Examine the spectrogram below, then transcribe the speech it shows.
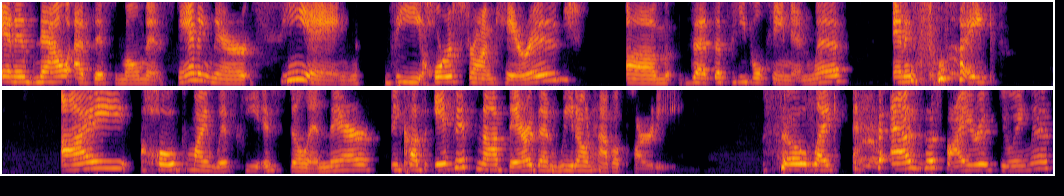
and is now at this moment standing there seeing the horse-drawn carriage um, that the people came in with. And it's like i hope my whiskey is still in there because if it's not there then we don't have a party so like as the fire is doing this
